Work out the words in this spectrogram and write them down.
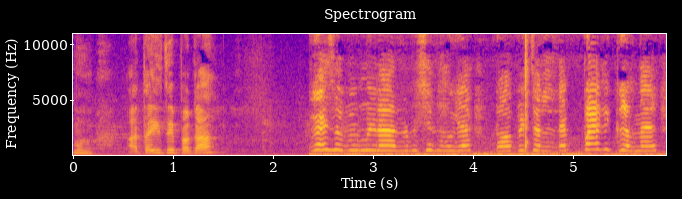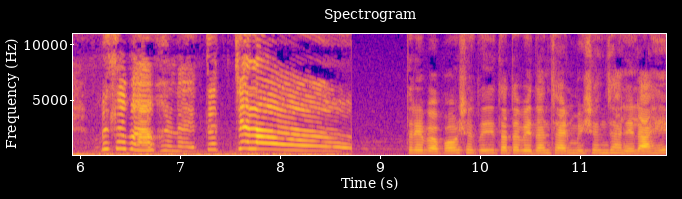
म्हणून आता इथे बघा. गाइस अभी मेरा एडमिशन हो गया तो अभी चलते पार्टी करना। है बस भाव खाना है तो चलो। तर हे बा पाहू शकता इथं आता वेदांचं ॲडमिशन झालेलं आहे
